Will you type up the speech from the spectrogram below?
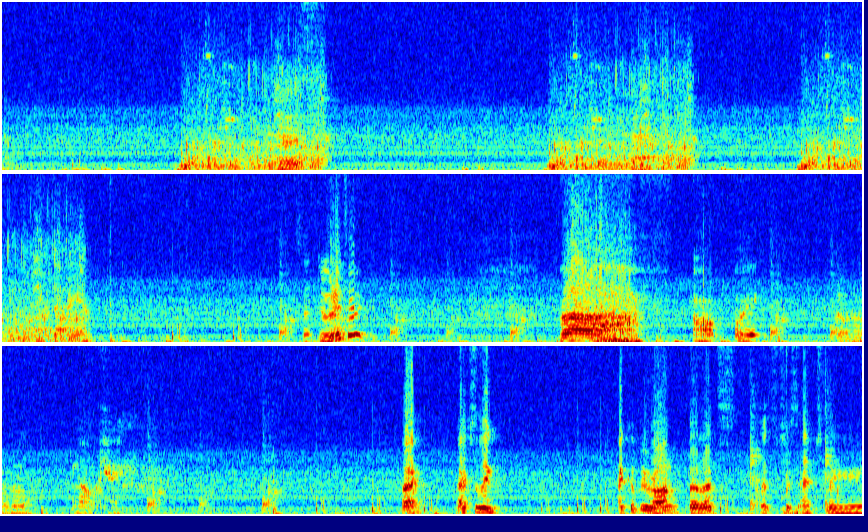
No. This. Then do that. Do that again. Does that do anything? Ah, oh, wait. No, no, no. No, okay. Alright, actually, I could be wrong, but let's, let's just actually,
